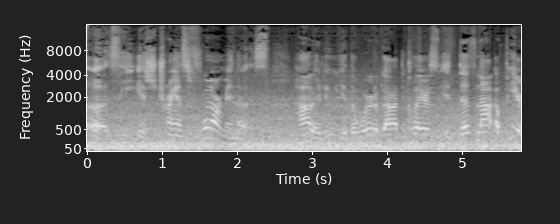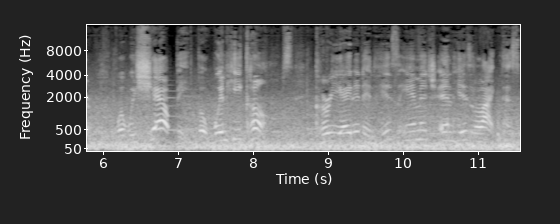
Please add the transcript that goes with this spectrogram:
us. He is transforming us. Hallelujah. The Word of God declares it does not appear what we shall be, but when He comes, created in His image and His likeness,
